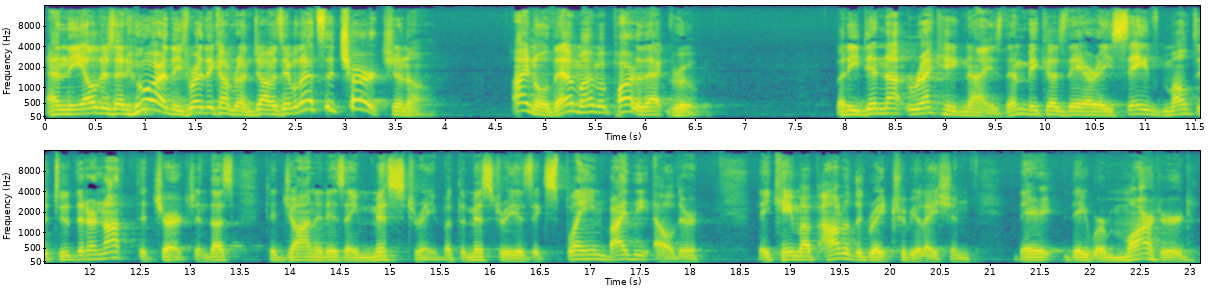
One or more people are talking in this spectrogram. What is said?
and the elder said, Who are these? Where did they come from? John would say, Well, that's the church, you know. I know them. I'm a part of that group. But he did not recognize them because they are a saved multitude that are not the church. And thus, to John, it is a mystery. But the mystery is explained by the elder. They came up out of the great tribulation, they, they were martyred,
